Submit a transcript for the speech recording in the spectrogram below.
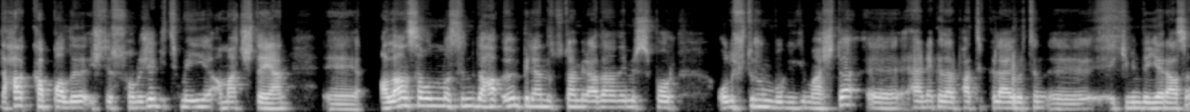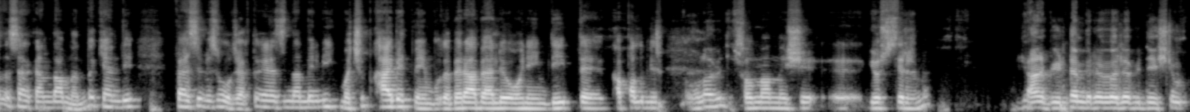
daha kapalı işte sonuca gitmeyi amaçlayan e, alan savunmasını daha ön planda tutan bir Adana Demirspor oluşturur mu bugünkü maçta? E, her ne kadar Patrick Kluivert'ın e, ekibinde yer alsa da Serkan Damla'nın da kendi felsefesi olacaktır. En azından benim ilk maçım kaybetmeyin burada beraberliği oynayayım deyip de kapalı bir Olabilir. savunma anlayışı e, gösterir mi? Yani birdenbire böyle bir değişim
